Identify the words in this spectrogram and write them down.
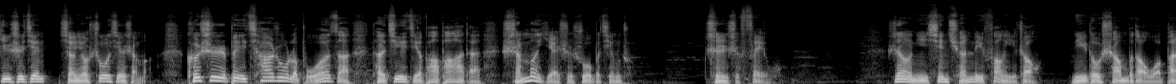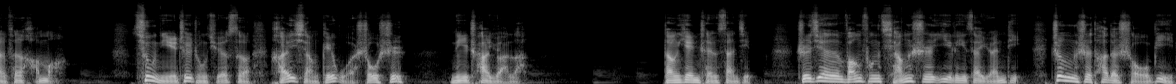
一时间想要说些什么，可是被掐住了脖子，他结结巴巴的，什么也是说不清楚。真是废物！让你先全力放一招，你都伤不到我半分汗毛。就你这种角色，还想给我收尸，你差远了。当烟尘散尽。只见王峰强势屹立在原地，正是他的手臂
